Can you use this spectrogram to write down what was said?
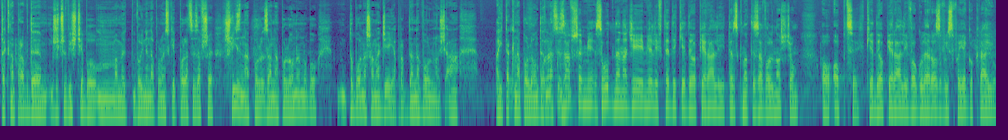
tak naprawdę rzeczywiście, bo mamy wojny napoleońskie, Polacy zawsze szli za Napoleonem, no bo to była nasza nadzieja, prawda, na wolność, a, a i tak Napoleon... Polacy zawsze złudne nadzieje mieli wtedy, kiedy opierali tęsknoty za wolnością o obcych, kiedy opierali w ogóle rozwój swojego kraju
